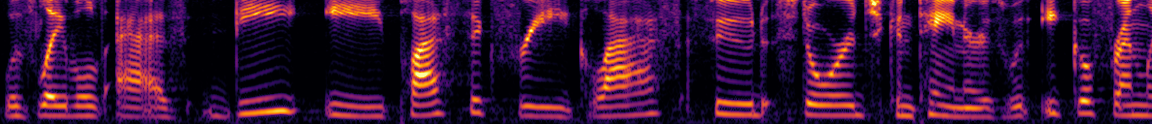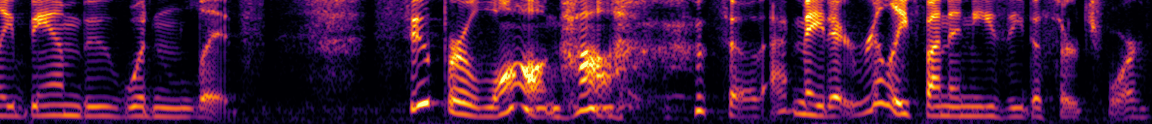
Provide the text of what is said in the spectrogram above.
was labeled as DE plastic free glass food storage containers with eco friendly bamboo wooden lids. Super long, huh? so that made it really fun and easy to search for.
